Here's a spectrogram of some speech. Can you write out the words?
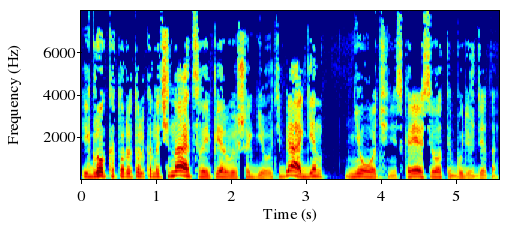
игрок, который только начинает свои первые шаги, у тебя агент не очень. И, скорее всего, ты будешь где-то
